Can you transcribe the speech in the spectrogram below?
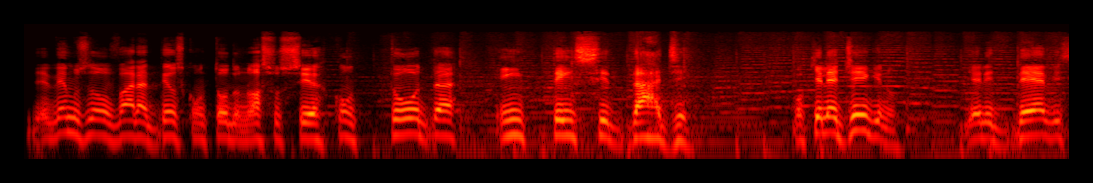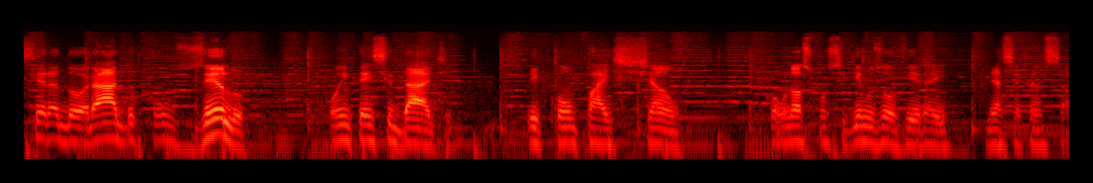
Devemos louvar a Deus com todo o nosso ser, com toda intensidade, porque Ele é digno e Ele deve ser adorado com zelo, com intensidade e com paixão, como nós conseguimos ouvir aí nessa canção.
